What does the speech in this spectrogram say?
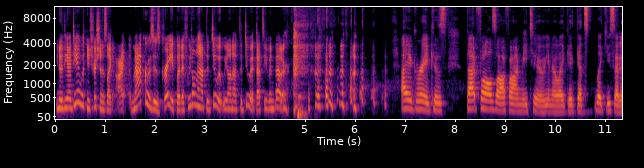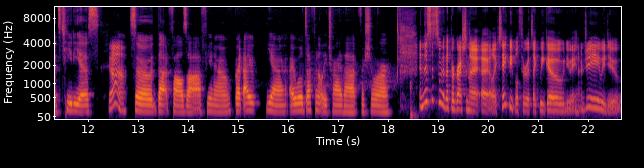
you know the idea with nutrition is like I, macros is great but if we don't have to do it we don't have to do it that's even better i agree because that falls off on me too. You know, like it gets like you said, it's tedious. Yeah. So that falls off, you know. But I yeah, I will definitely try that for sure. And this is sort of the progression that I, I like to take people through. It's like we go, we do 800G, we do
